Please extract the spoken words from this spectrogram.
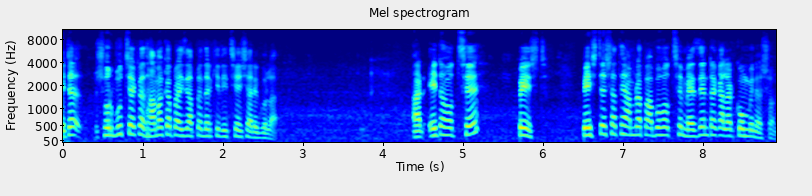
এটা সর্বোচ্চ একটা ধামাকা প্রাইজে আপনাদেরকে দিচ্ছি এই শাড়িগুলা। আর এটা হচ্ছে পেস্ট পেস্টের সাথে আমরা পাবো হচ্ছে ম্যাজেন্টা কালার কম্বিনেশন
